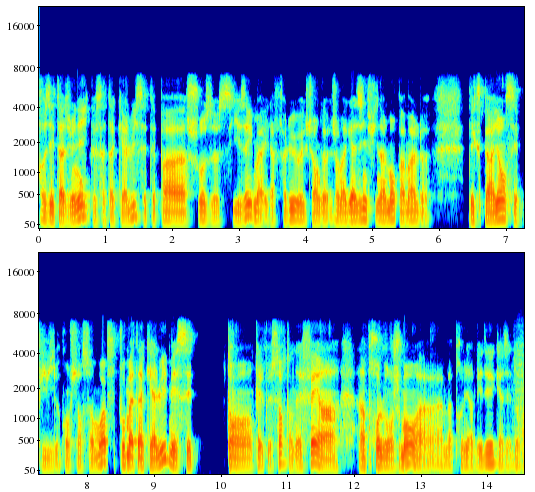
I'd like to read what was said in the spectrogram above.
aux États-Unis que s'attaquer à lui, c'était pas chose si aisée. Il a, fallu que j'emmagasine finalement pas mal d'expérience et puis de confiance en moi pour m'attaquer à lui, mais c'est en quelque sorte, en effet, un, prolongement à, ma première BD, Cazedora.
